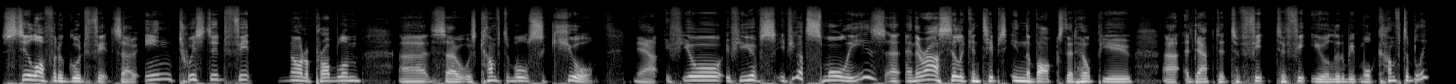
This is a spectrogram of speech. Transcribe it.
still offered a good fit. So in, twisted, fit, not a problem. Uh, so it was comfortable, secure. Now, if you're if you have if you got small ears, uh, and there are silicon tips in the box that help you uh, adapt it to fit to fit you a little bit more comfortably,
